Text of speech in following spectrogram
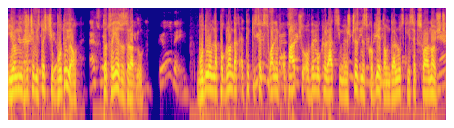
I oni w rzeczywistości budują to, co Jezus zrobił. Budują na poglądach etyki seksualnej w oparciu o wymóg relacji mężczyzny z kobietą dla ludzkiej seksualności.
